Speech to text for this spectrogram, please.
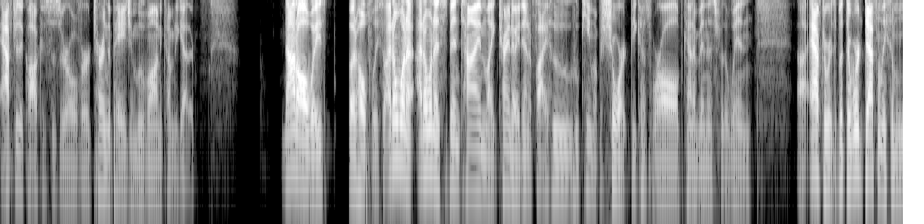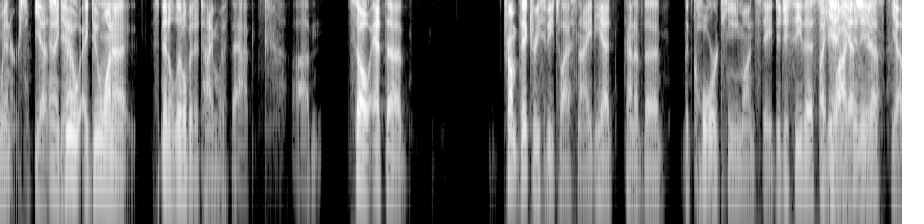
after the caucuses are over, turn the page and move on and come together. Not always, but hopefully. So I don't want to I don't want to spend time like trying to identify who who came up short because we're all kind of in this for the win uh, afterwards. But there were definitely some winners yes. and I yeah. do I do want to spend a little bit of time with that. Um, so at the Trump victory speech last night. He had kind of the the core team on stage. Did you see this? Did I you did, watch yes, any yeah, of this? Yeah.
